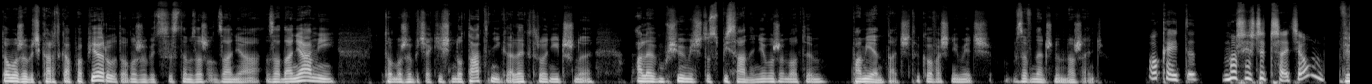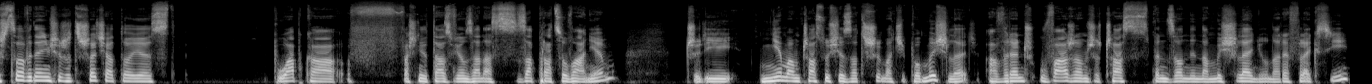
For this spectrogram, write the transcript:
To może być kartka papieru, to może być system zarządzania zadaniami, to może być jakiś notatnik elektroniczny, ale musimy mieć to spisane. Nie możemy o tym pamiętać, tylko właśnie mieć w zewnętrznym narzędziu. Okej, okay, to masz jeszcze trzecią? Wiesz co, wydaje mi się, że trzecia to jest pułapka właśnie ta związana z zapracowaniem, czyli nie mam czasu się zatrzymać i pomyśleć, a wręcz uważam, że czas spędzony na myśleniu, na refleksji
